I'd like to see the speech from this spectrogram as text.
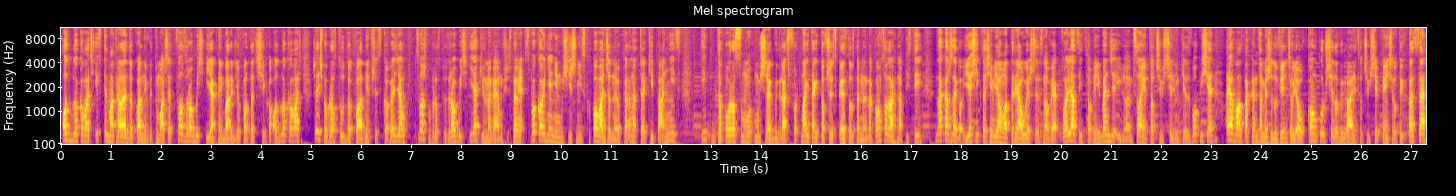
odblokować i w tym materiale dokładnie wytłumaczę co zrobić i jak najbardziej opłacać się go odblokować, żebyś po prostu dokładnie wszystko wiedział, co masz po prostu zrobić i jakie wymagania musisz spełniać. Spokojnie, nie musisz nic kupować, żadnego karnetu, ekipa, nic i to po prostu mu musisz jakby grać Fortnite'a i to wszystko jest dostępne na konsolach, na PC, dla każdego. Jeśli ktoś nie widział materiału jeszcze z nowej aktualizacji, co w niej będzie i w nowym sezonie, to oczywiście link jest w opisie, a ja Was zachęcam jeszcze do wzięcia udziału w konkursie, do wygrania jest oczywiście 5 tych PC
